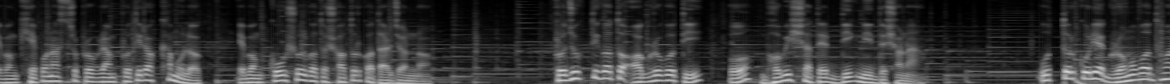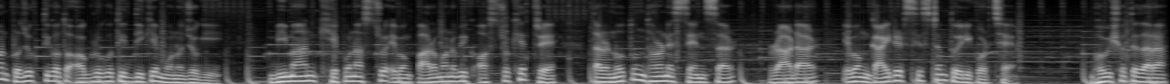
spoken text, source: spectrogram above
এবং ক্ষেপণাস্ত্র প্রোগ্রাম প্রতিরক্ষামূলক এবং কৌশলগত সতর্কতার জন্য। প্রযুক্তিগত অগ্রগতি ও ভবিষ্যতের দিক নির্দেশনা। উত্তর কোরিয়া ক্রমবর্ধমান প্রযুক্তিগত অগ্রগতির দিকে মনোযোগী। বিমান, ক্ষেপণাস্ত্র এবং পারমাণবিক অস্ত্রক্ষেত্রে তারা নতুন ধরনের সেন্সর, রাডার এবং গাইডেড সিস্টেম তৈরি করছে। ভবিষ্যতে তারা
